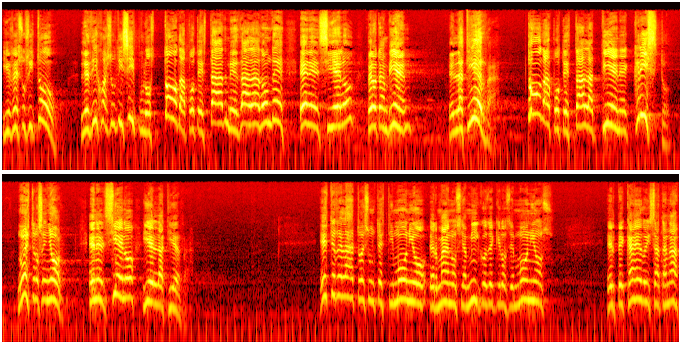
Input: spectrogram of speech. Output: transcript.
y resucitó, le dijo a sus discípulos, toda potestad me dada, ¿dónde? En el cielo, pero también en la tierra. Toda potestad la tiene Cristo, nuestro Señor, en el cielo y en la tierra. Este relato es un testimonio, hermanos y amigos, de que los demonios el pecado y Satanás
